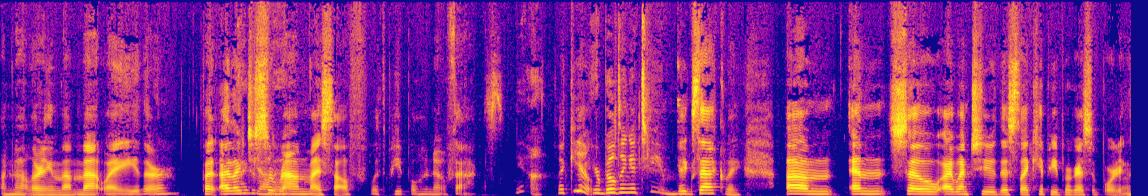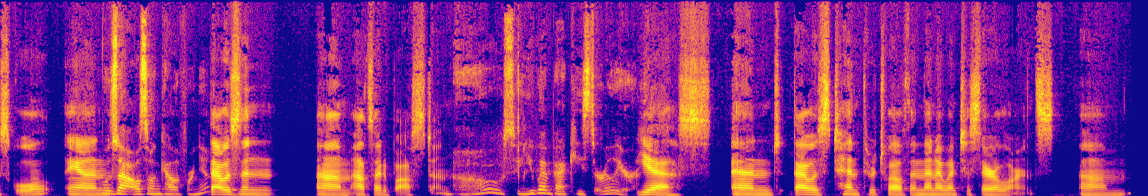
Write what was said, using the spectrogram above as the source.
I'm not learning them that way either. But I like I to get it. surround myself with people who know facts. yeah. Yeah. like you. You're building a team. Exactly. Um, and so I went to this like hippie progressive boarding school, and Was that also in California? that was in um, outside of Boston. oh, so you went back east earlier. Yes, and that was 10th through 12th, and then I went to Sarah Lawrence. Um,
